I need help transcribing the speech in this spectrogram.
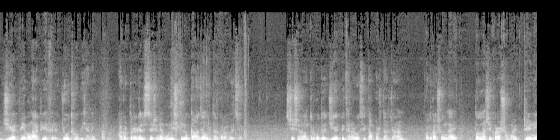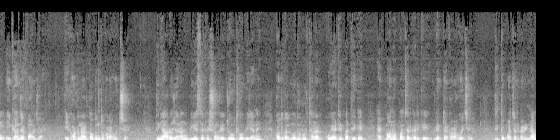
জিআরপি এবং আরপিএফের যৌথ অভিযানে আগরতলা রেল স্টেশনে উনিশ কিলো গাঁজা উদ্ধার করা হয়েছে। স্টেশনের অন্তর্গত জিআরপি থানার ওসি তাপস দাস জানান, গতকাল সন্ধ্যায় তল্লাশি করার সময় ট্রেনে এই গাঁজা পাওয়া যায়। এই ঘটনার তদন্ত করা হচ্ছে। তিনি আরও জানান বিএসএফের সঙ্গে যৌথ অভিযানে গতকাল মধুপুর থানার কোয়াঠেপা থেকে এক মানব পাচারকারীকে গ্রেপ্তার করা হয়েছে। ধৃত পাচারকারীর নাম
